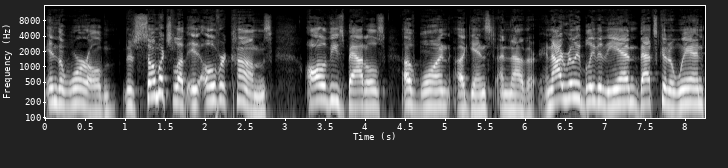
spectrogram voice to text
in the world. There's so much love. It overcomes all of these battles of one against another. And I really believe in the end that's going to win,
